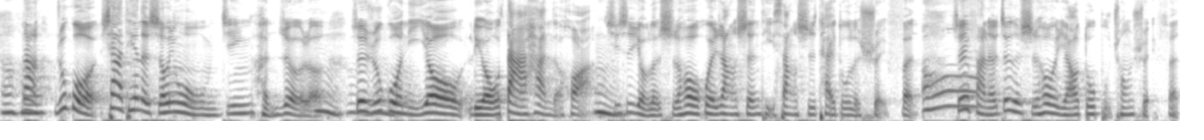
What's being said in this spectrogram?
嗯、那如果夏天的时候，因为我们已经很热了，嗯、所以如果你又流大汗的话，嗯、其实有的时候会让身体丧失太多的水分。哦、所以反而这个时候也要多补充水分。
